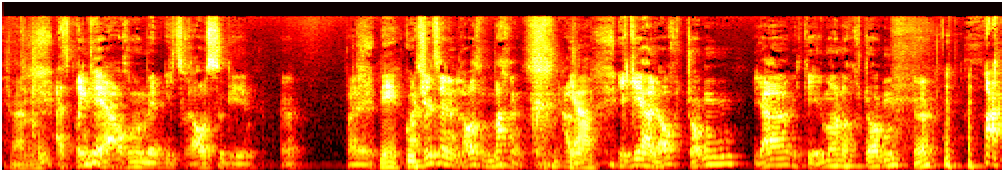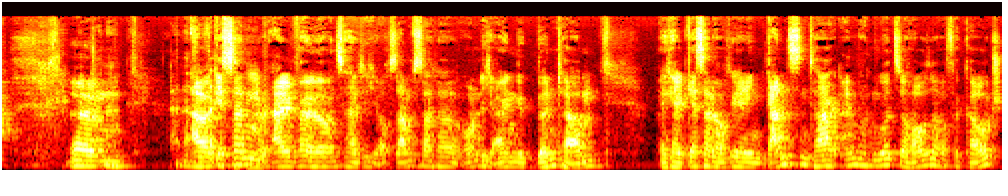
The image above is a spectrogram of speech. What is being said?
Ich meine, Also, Es bringt dir ja auch im Moment nichts rauszugehen. Ne? Weil, Nee, gut. Was willst du denn draußen machen? Also, Ja. ich gehe halt auch joggen. Ja, ich gehe immer noch joggen. Ne? ähm, aber gestern, weil wir uns halt auch Samstag da ordentlich einen gegönnt haben, war ich halt gestern auch wieder den ganzen Tag einfach nur zu Hause auf der Couch.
